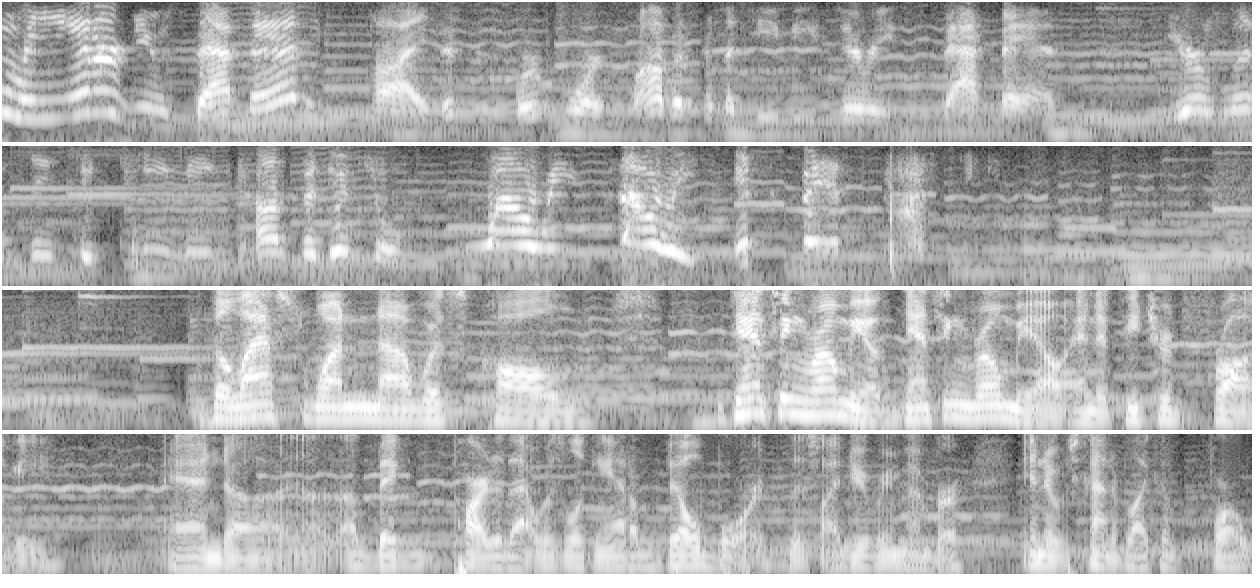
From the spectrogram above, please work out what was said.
only interviews, Batman. Hi, this is Burt Ward, Robin from the TV series Batman. You're listening to TV Confidential. Wowie zowie, it's fantastic. The last one uh, was called Dancing Romeo, Dancing Romeo, and it featured Froggy. And uh, a big part of that was looking at a billboard. This I do remember, and it was kind of like a for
